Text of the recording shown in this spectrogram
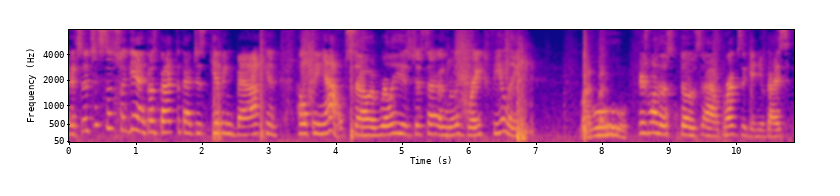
It's it's just it's, again it goes back to that just giving back and helping out. So it really is just a, a really great feeling. Ooh. Here's one of those those uh, rugs again, you guys.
